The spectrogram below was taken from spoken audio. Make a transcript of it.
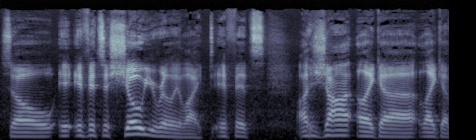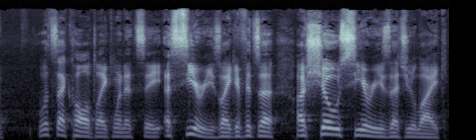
So if it's a show you really liked, if it's a genre like a like a what's that called? Like when it's a, a series, like if it's a, a show series that you like,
